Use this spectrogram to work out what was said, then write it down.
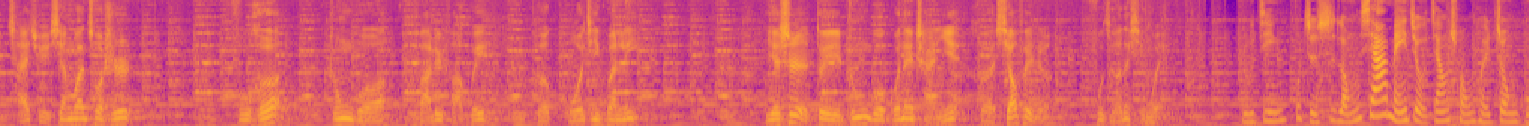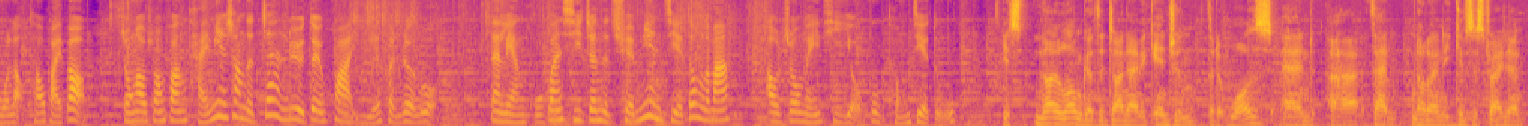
采取相关措施，符合中国法律法规和国际惯例。也是对中国国内产业和消费者负责的行为。如今，不只是龙虾、美酒将重回中国老饕怀抱，中澳双方台面上的战略对话也很热络。但两国关系真的全面解冻了吗？澳洲媒体有不同解读。It's no longer the dynamic engine that it was, and that not only gives Australia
